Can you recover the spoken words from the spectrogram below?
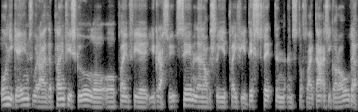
all your games were either playing for your school or, or playing for your, your grassroots team, and then obviously you'd play for your district and, and stuff like that as you got older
